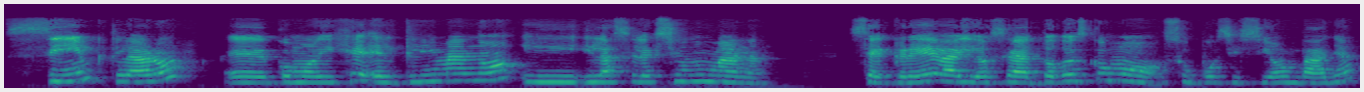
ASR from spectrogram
Sí, claro. Eh, como dije, el clima, ¿no? Y, la selección humana. Se cree ahí, o sea, todo es como suposición, vaya,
